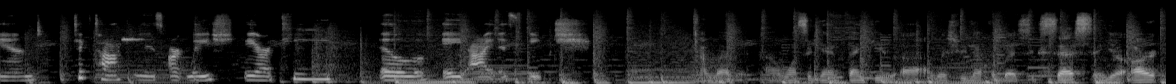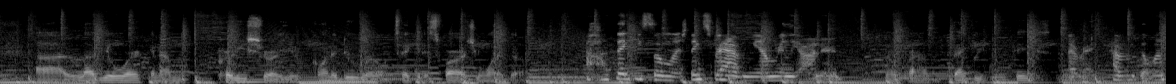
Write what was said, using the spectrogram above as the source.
and TikTok is Artlaish, A R T L A I S H. I love it. Uh, once again, thank you. Uh, I wish you nothing but success in your art. Uh, I love your work, and I'm pretty sure you're going to do well and take it as far as you want to go. Oh, thank you so much. Thanks for having me. I'm really honored. No problem. Thank you. Peace. All right. Have a good one.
